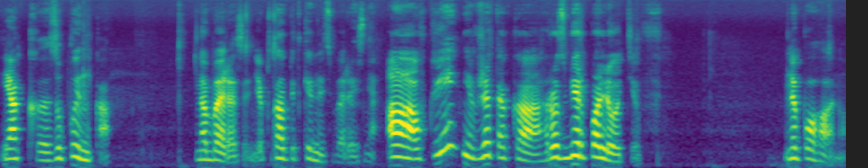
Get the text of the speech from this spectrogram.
як зупинка на березень. Я б сказала під кінець березня. А в квітні вже така розбір польотів. Непогано.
